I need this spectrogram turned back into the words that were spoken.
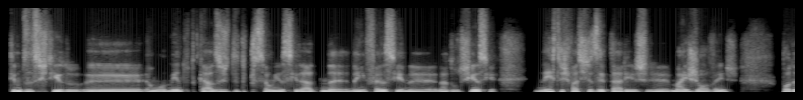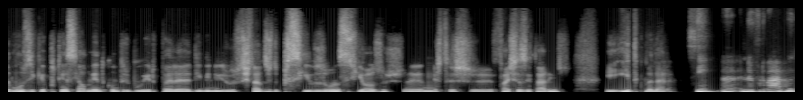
Temos assistido uh, a um aumento de casos de depressão e ansiedade na, na infância e na, na, adolescência. Nestas faixas etárias uh, mais jovens, pode a música potencialmente contribuir para diminuir os estados depressivos ou ansiosos uh, nestas faixas etárias? E, e, de que maneira? Sim, na verdade,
